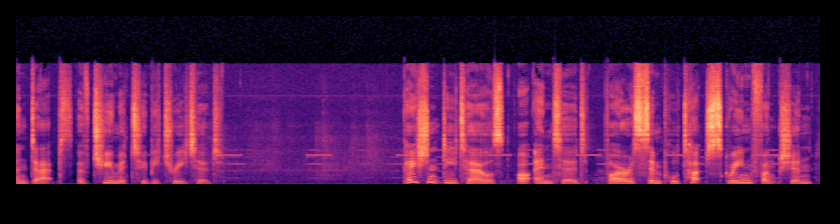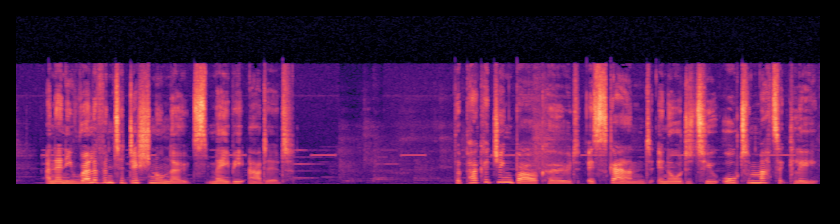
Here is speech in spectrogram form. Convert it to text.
and depth of tumour to be treated. Patient details are entered via a simple touch screen function and any relevant additional notes may be added. The packaging barcode is scanned in order to automatically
